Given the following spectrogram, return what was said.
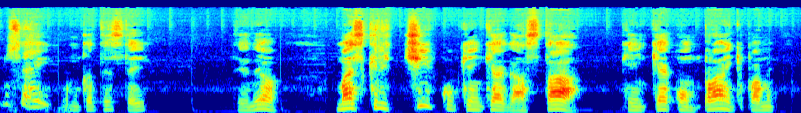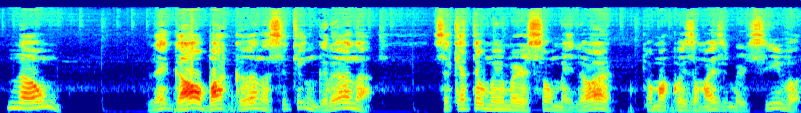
Não sei, nunca testei. Entendeu? Mas critico quem quer gastar Quem quer comprar equipamento. Não. Legal, bacana. Você tem grana. Você quer ter uma imersão melhor, que é uma coisa mais imersiva?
